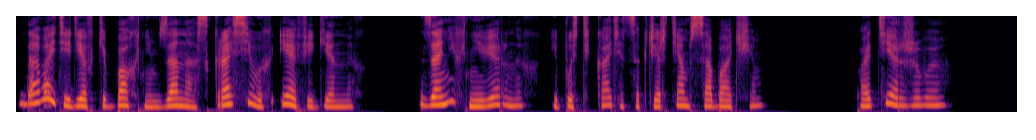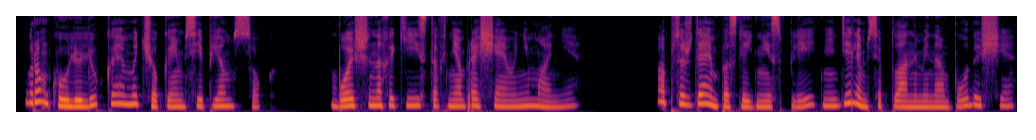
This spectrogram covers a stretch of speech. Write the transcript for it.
Давайте, девки, бахнем за нас, красивых и офигенных. За них неверных, и пусть катится к чертям собачьим. Поддерживаю. Громко улюлюкаем и чокаемся и пьем сок. Больше на хоккеистов не обращаем внимания. Обсуждаем последние сплетни, делимся планами на будущее,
